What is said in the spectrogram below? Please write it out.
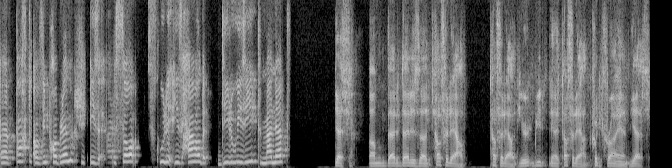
uh, part of the problem is also school is hard, deal with it, man up? Yes, um, that that is uh, tough it out, tough it out. You're be, yeah, tough it out. Quit crying. Yes,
